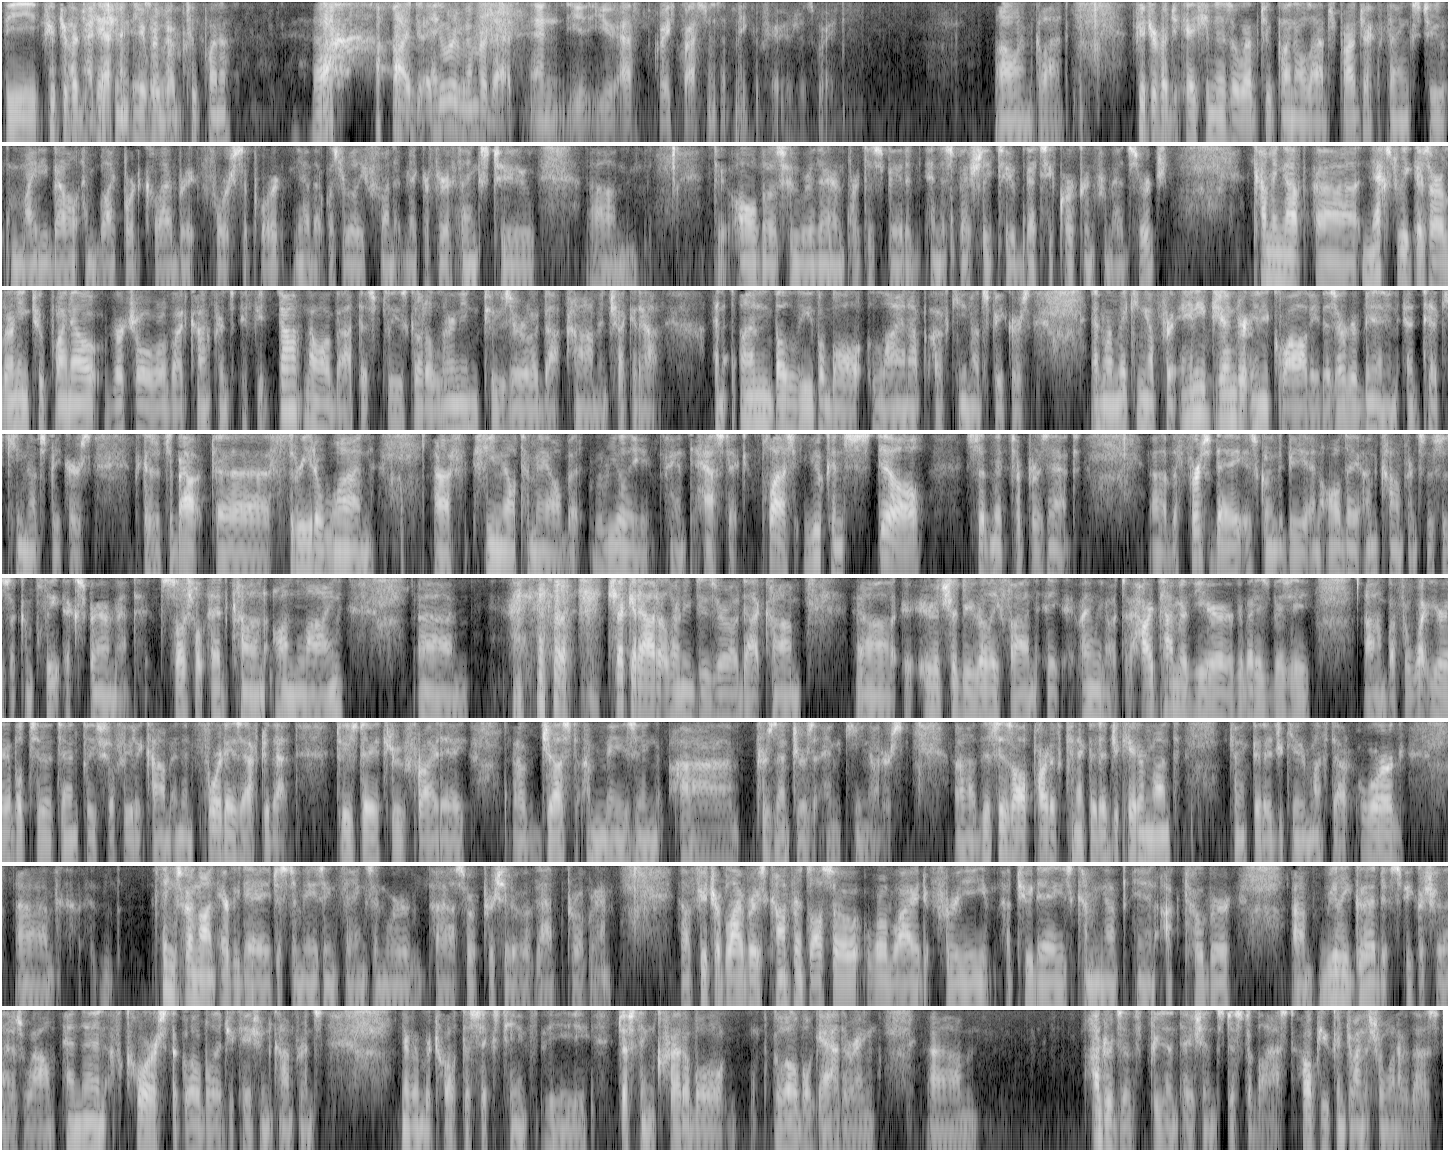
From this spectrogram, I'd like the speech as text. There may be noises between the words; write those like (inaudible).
The Future of Education is a Web 2.0. (laughs) I do, I do (laughs) remember that, and you, you asked great questions at Maker Faire, which was great. Oh, I'm glad. Future of Education is a Web 2.0 Labs project thanks to Mightybell and Blackboard Collaborate for support. Yeah, that was really fun at Maker Faire. Thanks to um, to all those who were there and participated, and especially to Betsy Corcoran from EdSurge. Coming up uh, next week is our Learning 2.0 Virtual Worldwide Conference. If you don't know about this, please go to learning20.com and check it out an unbelievable lineup of keynote speakers. And we're making up for any gender inequality there's ever been in EdTech keynote speakers because it's about uh, three to one uh, female to male, but really fantastic. Plus, you can still submit to present. Uh, the first day is going to be an all-day unconference. This is a complete experiment. Social EdCon online. Um, check it out at learning20.com. Uh, it, should be really fun. I you know, it's a hard time of year. Everybody's busy. Um, but for what you're able to attend, please feel free to come. And then four days after that, Tuesday through Friday, of just amazing uh, presenters and keynoters. Uh, this is all part of Connected Educator Month, connectededucatormonth.org. things going on every day, just amazing things, and we're uh, so appreciative of that program. Uh, Future of Libraries Conference, also worldwide free, uh, two days coming up in October. Um, really good speakers for that as well. And then, of course, the Global Education Conference, November 12th to 16th, the just incredible global gathering. Um, hundreds of presentations, just a blast. Hope you can join us for one of those.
